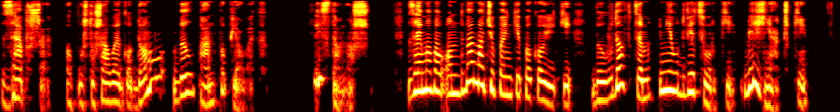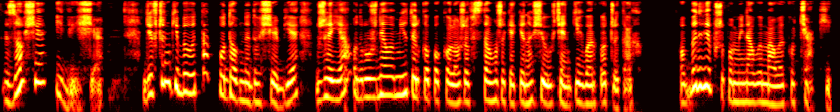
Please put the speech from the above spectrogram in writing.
zawsze opustoszałego domu był pan Popiołek. Listonosz. Zajmował on dwa maciupeńkie pokoiki, był wdowcem miał dwie córki, bliźniaczki, Zosię i Wisię. Dziewczynki były tak podobne do siebie, że ja odróżniałem je tylko po kolorze wstążek, jakie nosiły w cienkich warkoczykach. Obydwie przypominały małe kociaki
